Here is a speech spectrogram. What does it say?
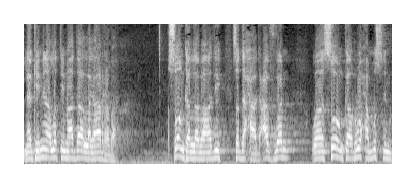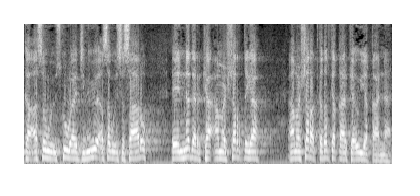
laakiin inaad la timaadaa lagaa rabaa. Soonka labaadi saddexaad cafwan waa soonka ruuxa muslimka asagu isku waajibiyo asagu saaro ee nadarka ama shardiga ama sharadka dadka qaarka u yaqaanaan.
